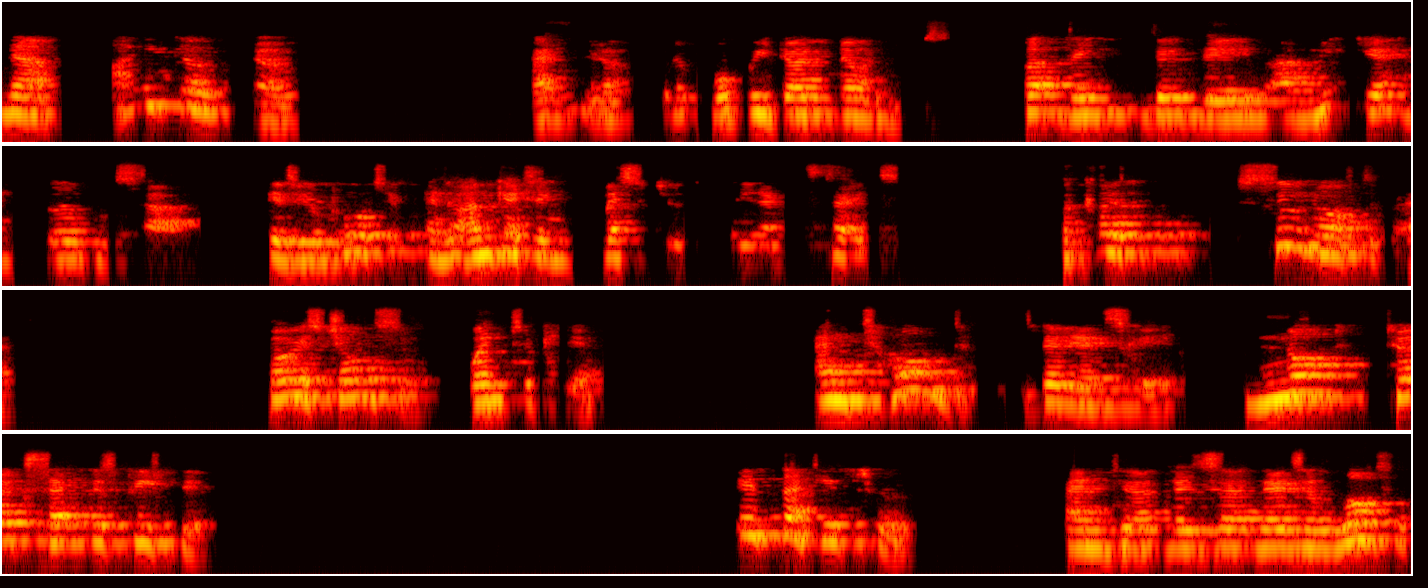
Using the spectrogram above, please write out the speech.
Now, I don't know, and, you know what we don't know but the, the, the uh, media in the global south is reporting, and I'm getting messages from the United States, because soon after that, Boris Johnson went to Kiev and told Zelensky not to accept this peace deal. If that is true, and uh, there's, a, there's a lot of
